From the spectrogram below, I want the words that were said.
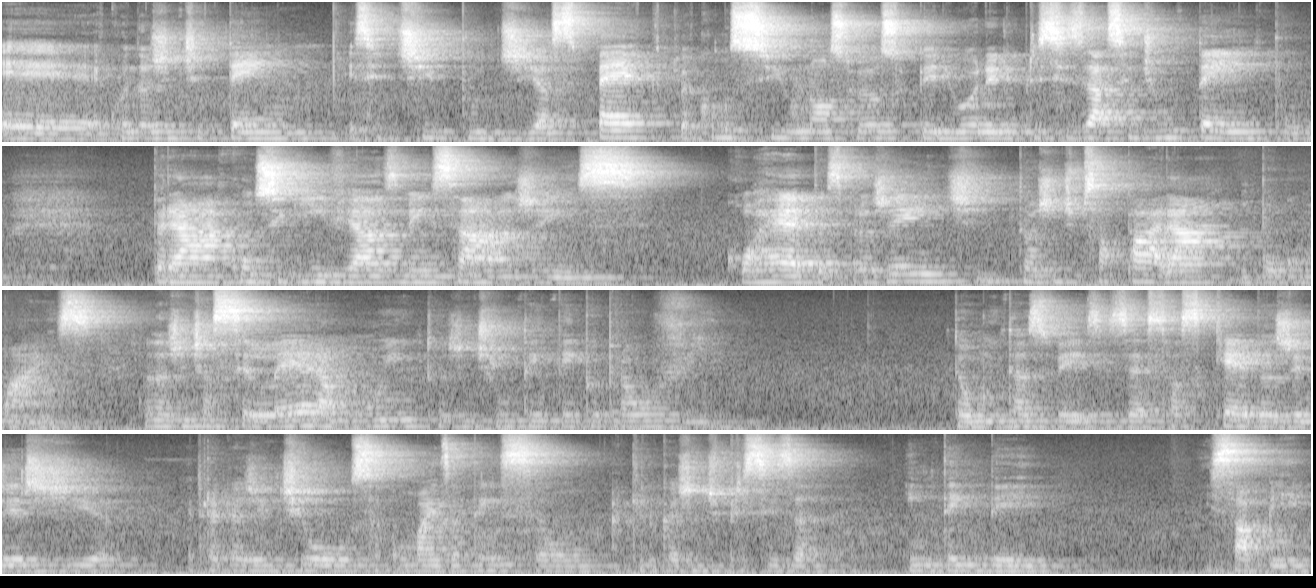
é, quando a gente tem esse tipo de aspecto, é como se o nosso eu superior ele precisasse de um tempo para conseguir enviar as mensagens corretas para a gente, então a gente precisa parar um pouco mais. Quando a gente acelera muito, a gente não tem tempo para ouvir. Então, muitas vezes, essas quedas de energia é para que a gente ouça com mais atenção aquilo que a gente precisa entender e saber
